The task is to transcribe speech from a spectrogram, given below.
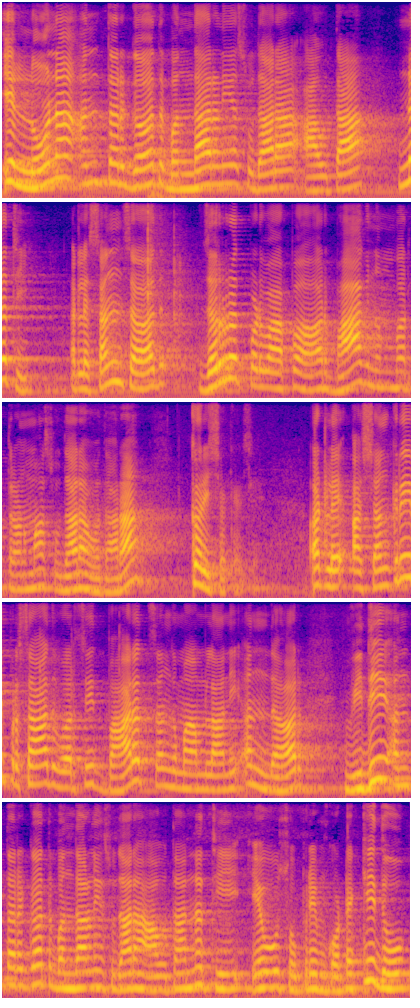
એ લોના અંતર્ગત બંધારણીય સુધારા આવતા નથી એટલે સંસદ જરૂરત પડવા પર ભાગ નંબર ત્રણમાં સુધારા વધારા કરી શકે છે એટલે આ શંકરી પ્રસાદ વર્ષિત ભારત સંઘ મામલાની અંદર વિધિ અંતર્ગત બંધારણીય સુધારા આવતા નથી એવું સુપ્રીમ કોર્ટે કીધું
